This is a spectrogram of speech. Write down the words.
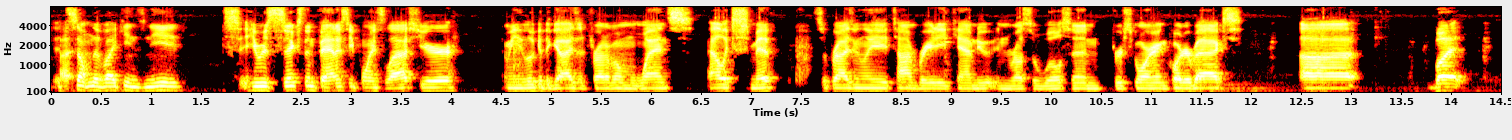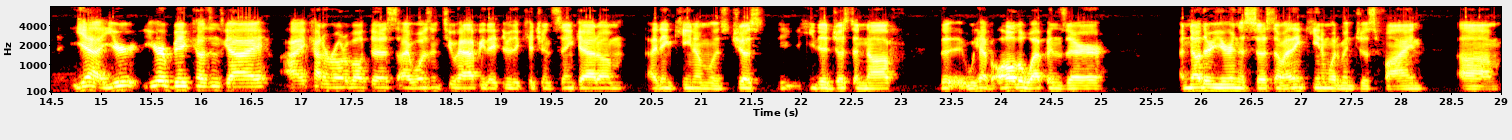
it's something the Vikings need. he was sixth in fantasy points last year. I mean, you look at the guys in front of him: Wentz, Alex Smith, surprisingly, Tom Brady, Cam Newton, Russell Wilson for scoring quarterbacks. Uh, but yeah, you're you're a big Cousins guy. I kind of wrote about this. I wasn't too happy they threw the kitchen sink at him. I think Keenum was just he, he did just enough. The, we have all the weapons there. Another year in the system, I think Keenum would have been just fine. Um,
